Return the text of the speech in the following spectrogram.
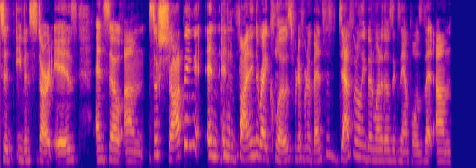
to even start is. And so, um, so shopping and, and finding the right clothes for different events has definitely been one of those examples that, um,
